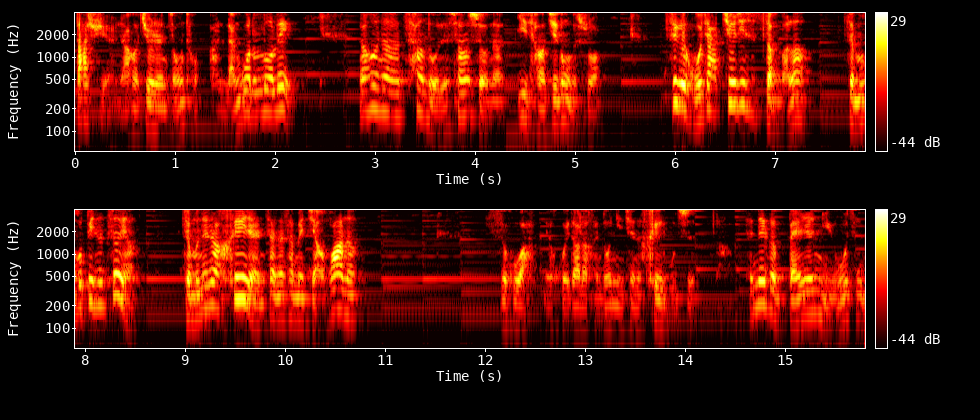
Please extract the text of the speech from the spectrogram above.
大选，然后就任总统啊，难过的落泪。然后呢，颤抖着双手呢，异常激动地说：“这个国家究竟是怎么了？怎么会变成这样？怎么能让黑人站在上面讲话呢？”似乎啊，又回到了很多年前的黑奴制啊。在那个白人女巫子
